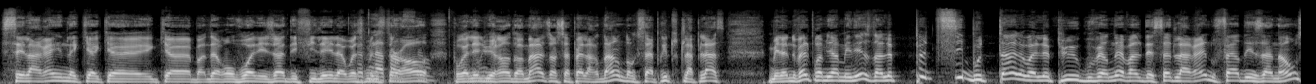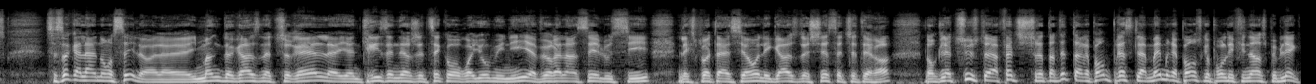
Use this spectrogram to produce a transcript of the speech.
c'est la reine qui a, qui on voit les gens défiler la Westminster Hall pour aller lui rendre hommage dans Chapelle Ardente. Donc ça a pris toute la place. Mais la nouvelle première ministre, dans le petit bout de temps où elle a pu gouverner avant le décès de la reine ou faire des annonces, c'est ça qu'elle a annoncé. Là. il manque de gaz naturel, il y a une crise énergétique au Royaume-Uni. Elle veut relancer elle aussi l'exploitation, les gaz de schiste, etc. Donc là-dessus, en fait, je serais tenté de te répondre presque la même réponse que pour les finances publiques.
